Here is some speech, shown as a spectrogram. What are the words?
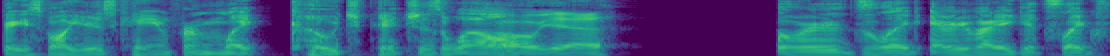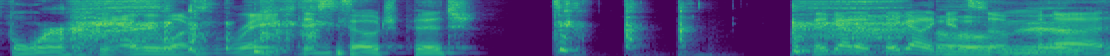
baseball years came from like coach pitch as well. Oh yeah, Where it's like everybody gets like four. Dude, everyone raked in coach pitch. They got to they got to get Oh, some uh,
